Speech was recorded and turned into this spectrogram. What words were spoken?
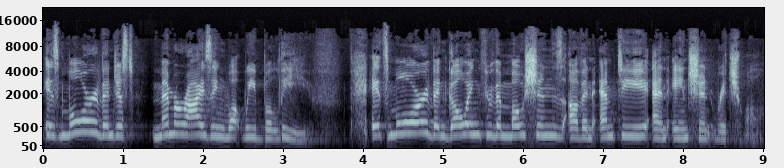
is more than just memorizing what we believe. It's more than going through the motions of an empty and ancient ritual.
